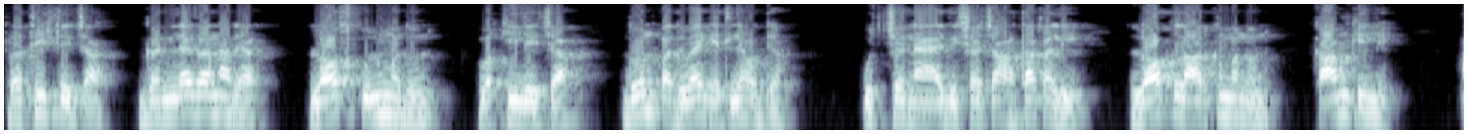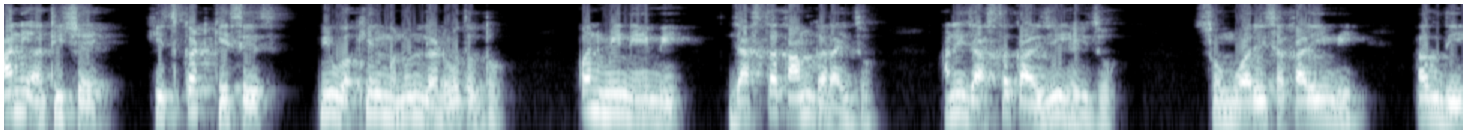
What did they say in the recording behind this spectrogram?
प्रतिष्ठेच्या गणल्या जाणाऱ्या लॉ स्कूलमधून वकिलेच्या दोन पदव्या घेतल्या होत्या. उच्च न्यायाधीशाच्या हाताखाली लॉ क्लार्क म्हणून काम केले आणि अतिशय किचकट केसेस मी वकील म्हणून लढवत होतो. पण मी नेहमी जास्त काम करायचो आणि जास्त काळजी घ्यायचो. सोमवारी सकाळी मी अगदी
